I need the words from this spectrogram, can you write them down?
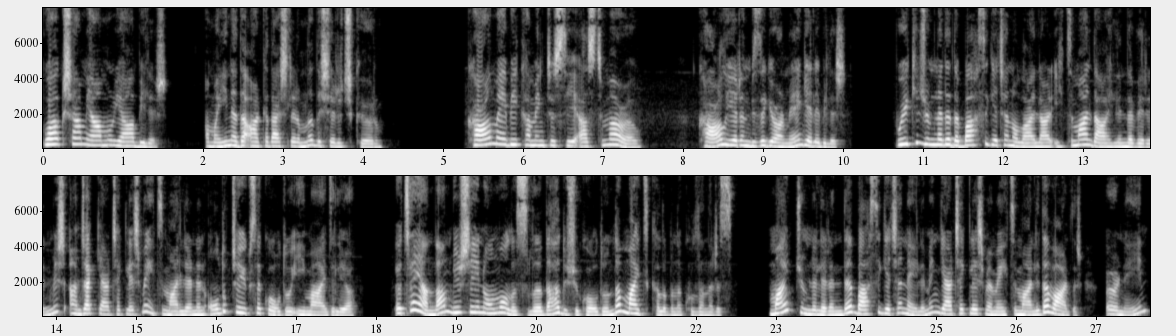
Bu akşam yağmur yağabilir ama yine de arkadaşlarımla dışarı çıkıyorum. Carl may be coming to see us tomorrow. Carl yarın bizi görmeye gelebilir. Bu iki cümlede de bahsi geçen olaylar ihtimal dahilinde verilmiş ancak gerçekleşme ihtimallerinin oldukça yüksek olduğu ima ediliyor. Öte yandan bir şeyin olma olasılığı daha düşük olduğunda might kalıbını kullanırız. Might cümlelerinde bahsi geçen eylemin gerçekleşmeme ihtimali de vardır. Örneğin,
